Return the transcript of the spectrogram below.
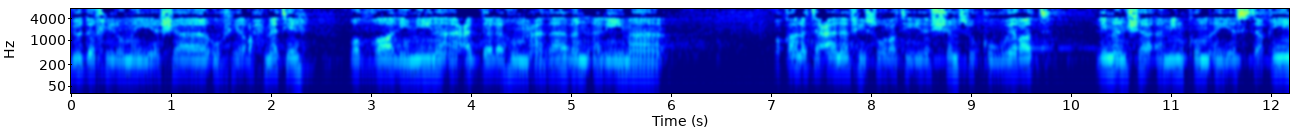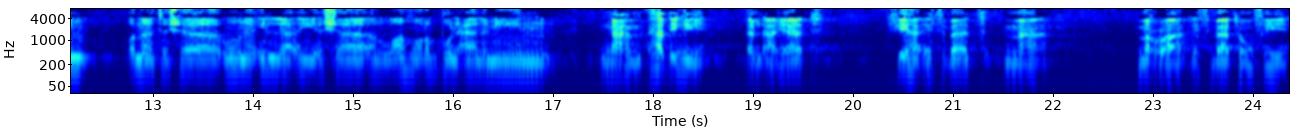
يدخل من يشاء في رحمته والظالمين أعد لهم عذابا أليما. وقال تعالى في سورة إذا الشمس كورت لمن شاء منكم أن يستقيم وما تشاءون إلا أن يشاء الله رب العالمين. نعم هذه الآيات فيها إثبات ما مر إثباته في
